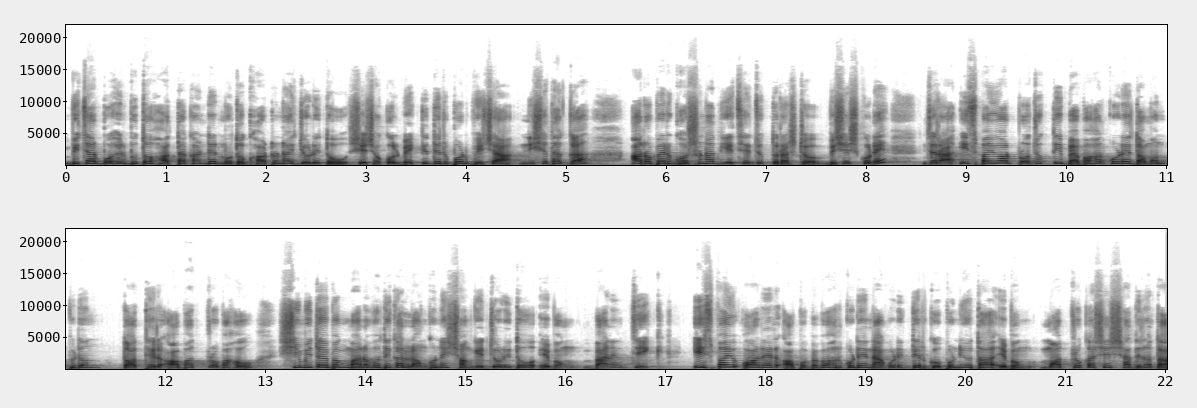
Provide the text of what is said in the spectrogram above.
বিচার বহির্ভূত হত্যাকাণ্ডের মতো ঘটনায় জড়িত সে সকল ব্যক্তিদের উপর ভিসা, নিষেধাজ্ঞা, আরোপের ঘোষণা দিয়েছে যুক্তরাষ্ট্র। বিশেষ করে যারা স্পাইওয়ার প্রযুক্তি ব্যবহার করে দমনপীড়ন তথ্যের অবাধ প্রবাহ, সীমিত এবং মানবাধিকার লঙ্ঘনের সঙ্গে জড়িত এবং বাণিজ্যিক স্পাই ওয়ারের অপব্যবহার করে নাগরিকদের গোপনীয়তা এবং মত প্রকাশের স্বাধীনতা,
